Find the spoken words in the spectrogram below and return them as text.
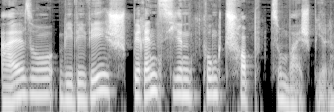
Also www.sperenzchen.shop zum Beispiel.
